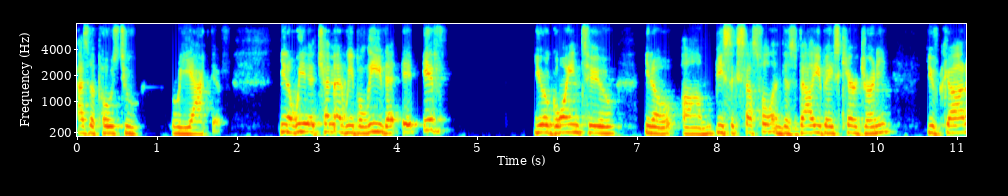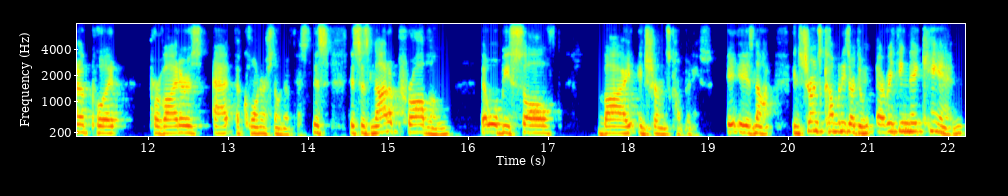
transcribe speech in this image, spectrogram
as opposed to reactive? You know, we at ChenMed, we believe that if you're going to, you know, um, be successful in this value-based care journey, you've got to put providers at the cornerstone of this. This this is not a problem that will be solved by insurance companies. It is not. Insurance companies are doing everything they can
